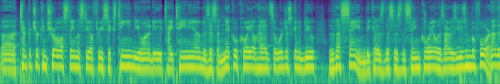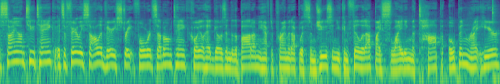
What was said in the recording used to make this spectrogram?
uh, temperature control, stainless steel 316? Do you want to do titanium? Is this a nickel coil head? So we're just going to do the same because this is the same coil as I was using before. Now the Scion 2 tank, it's a fairly solid, very straightforward sub-ohm tank. Coil head goes into the bottom. You have to prime it up with some juice and you can fill it up by sliding the top open right here.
